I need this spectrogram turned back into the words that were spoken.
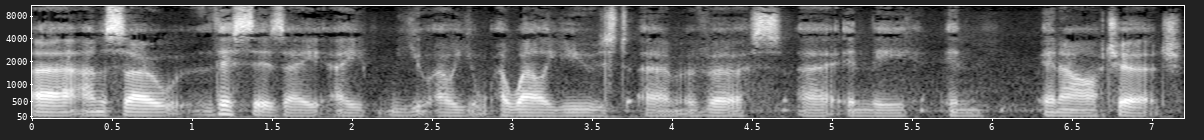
Uh, and so this is a, a, a well used um, verse uh, in the in in our church.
